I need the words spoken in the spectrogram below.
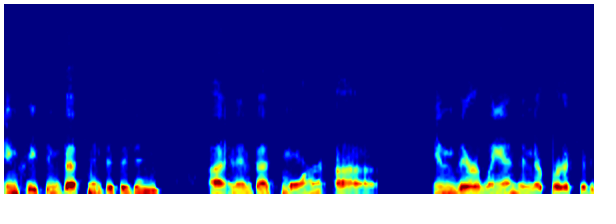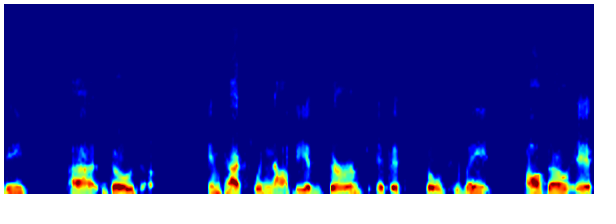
increased investment decisions uh, and invest more. Uh, in their land and their productivity, uh, those impacts would not be observed if it's sold too late. Also, if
